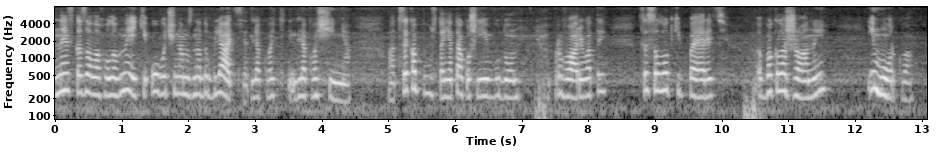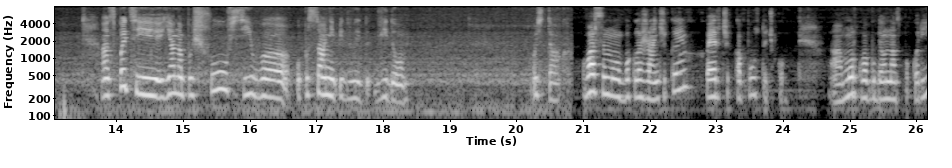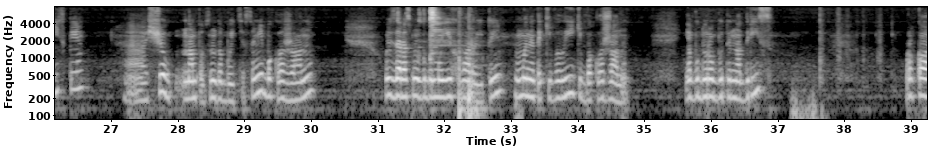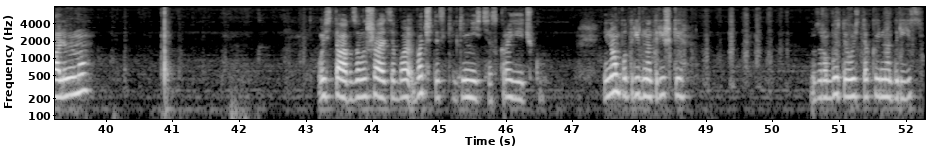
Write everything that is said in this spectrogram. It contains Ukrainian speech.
Не сказала головне, які овочі нам знадобляться для, для квашіння. Це капуста, я також її буду проварювати. Це солодкий перець, баклажани і морква. Спеції я напишу всі в описанні під відео. Ось так. Квасимо баклажанчики, перчик, капусточку. Морква буде у нас по-корейськи. Е, Що нам знадобиться? Самі баклажани. Ось зараз ми будемо їх варити. У мене такі великі баклажани. Я буду робити надріз. Прокалюємо. Ось так залишається, бачите, скільки місця з краєчку. І нам потрібно трішки зробити ось такий надріз.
